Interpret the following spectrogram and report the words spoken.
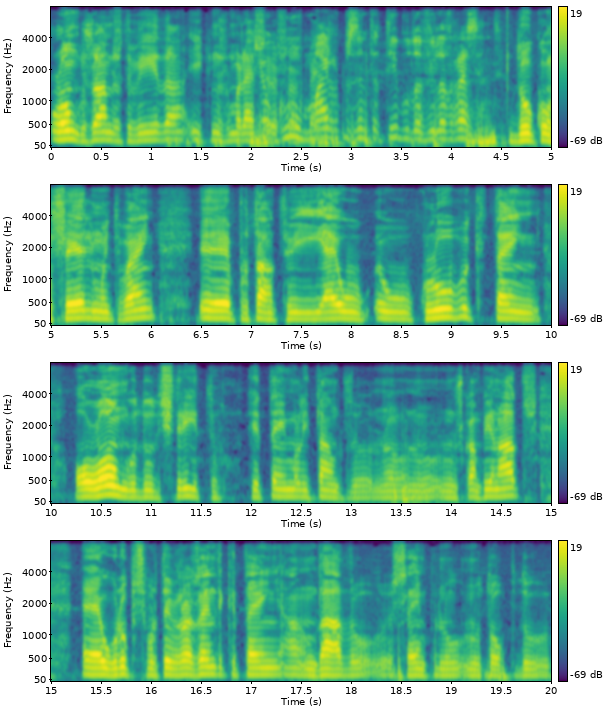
longos anos de vida e que nos merece É o clube mais representativo da Vila de Rezende. do Conselho, muito bem, eh, portanto, e é o, o clube que tem ao longo do distrito que tem militante no- no- nos campeonatos, é o Grupo Esportivo Rezende que tem andado sempre no, no topo do,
